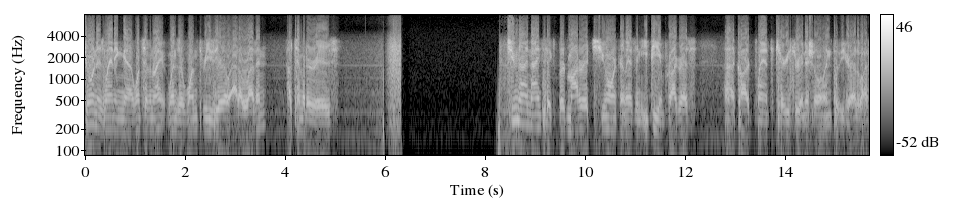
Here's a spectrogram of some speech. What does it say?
Shorn is landing uh, 17 right, winds are 130 at 11. Altimeter is 2996 bird moderate. Shoehorn currently has an EP in progress. Uh, card plan to carry through initial until you hear otherwise.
